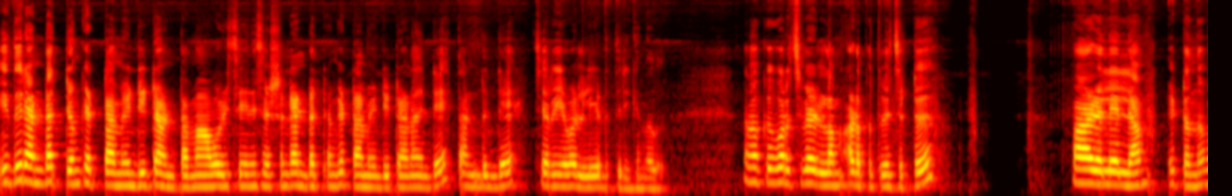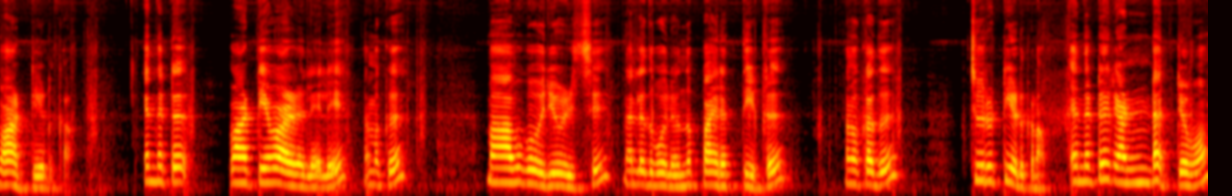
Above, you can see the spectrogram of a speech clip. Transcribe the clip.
ഇത് രണ്ടറ്റം കെട്ടാൻ വേണ്ടിയിട്ടാണ് കേട്ടോ മാവ് ഒഴിച്ചതിന് ശേഷം രണ്ടറ്റം കെട്ടാൻ വേണ്ടിയിട്ടാണ് അതിന്റെ തണ്ടിന്റെ ചെറിയ വള്ളി എടുത്തിരിക്കുന്നത്. നമുക്ക് കുറച്ച് വെള്ളം അടുപ്പത്ത് വെച്ചിട്ട് വാഴലയെല്ലാം ഇട്ടൊന്ന് വാട്ടിയെടുക്കാം. എന്നിട്ട് വാട്ടിയ വാഴലയിൽ നമുക്ക് മാവ് കോരി ഒഴിച്ച് നല്ലതുപോലെ ഒന്ന് പരത്തിയിട്ട് നമുക്കത് ചുരുട്ടിയെടുക്കണം. എന്നിട്ട് രണ്ടറ്റവും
